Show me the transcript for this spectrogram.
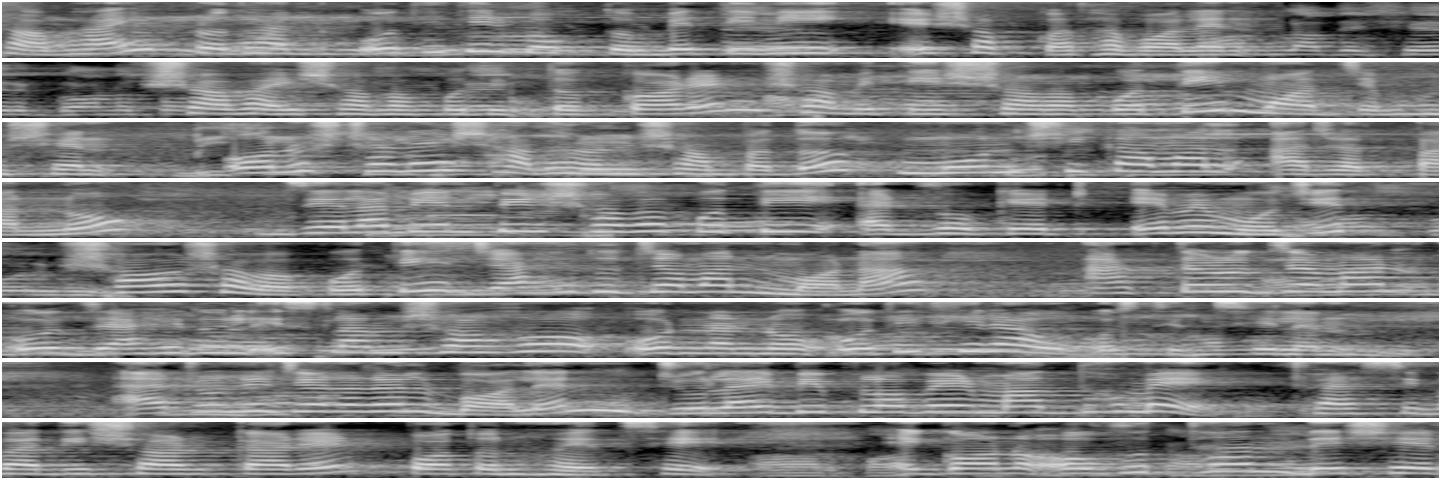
সভায় প্রধান অতিথির বক্তব্যে তিনি এসব কথা বলেন। সভায় সভাপতিত্ব করেন সমিতির সভাপতি মোয়াজ্জেম হোসেন। অনুষ্ঠানে সাধারণ সম্পাদক মুন্সি কামাল আজাদ পান্ন, জেলা বিএনপির সভাপতি অ্যাডভোকেট এম এ মজিদ, সহসভাপতি জাহিদুজ্জামান মনা আক্তারুজ্জামান ও জাহিদুল ইসলাম সহ অন্যান্য অতিথিরা উপস্থিত ছিলেন। অ্যাটর্নি জেনারেল বলেন, জুলাই বিপ্লবের মাধ্যমে ফ্যাসিবাদী সরকারের পতন হয়েছে। এ গণ অভ্যুত্থান দেশের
